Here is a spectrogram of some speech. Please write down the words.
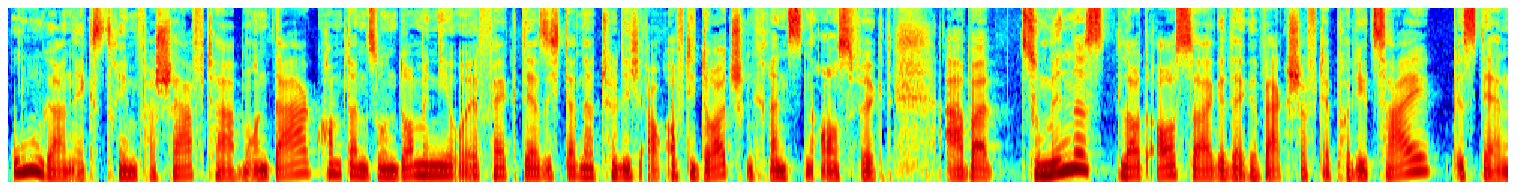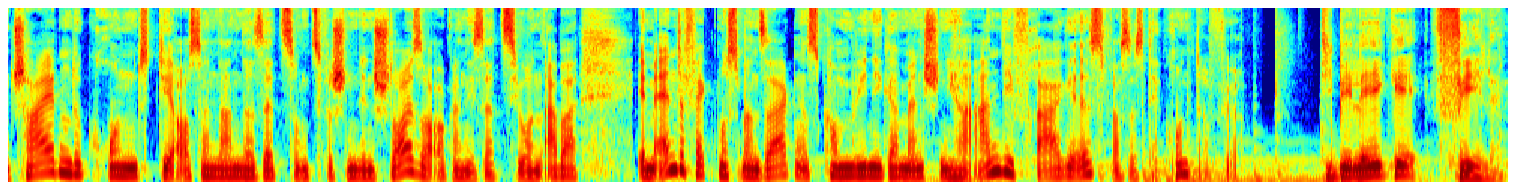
Ungarn extrem verschärft haben. Und da kommt dann so ein Domino-Effekt, der sich dann natürlich auch auf die deutschen Grenzen auswirkt. Aber zumindest laut Aussage der Gewerkschaft der Polizei ist der entscheidende Grund die Auseinandersetzung zwischen den Schleuserorganisationen. Aber im Endeffekt muss man sagen, es kommen weniger Menschen hier an. Die Frage ist, was ist der Grund dafür? Die Belege fehlen.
